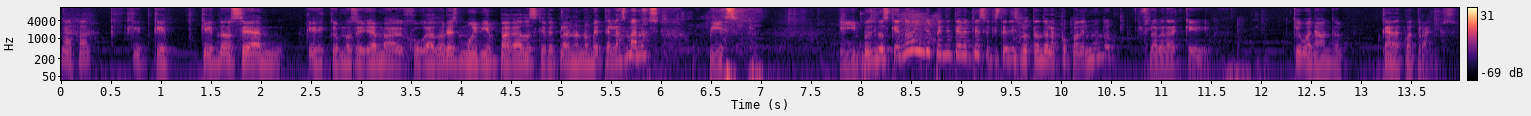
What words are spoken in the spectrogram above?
Ajá. que, que, que no sean, que como se llama, jugadores muy bien pagados que de plano no meten las manos, pies. Y pues los que no, independientemente de eso, que estén disfrutando la Copa del Mundo, pues la verdad que, qué buena onda, cada cuatro años.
